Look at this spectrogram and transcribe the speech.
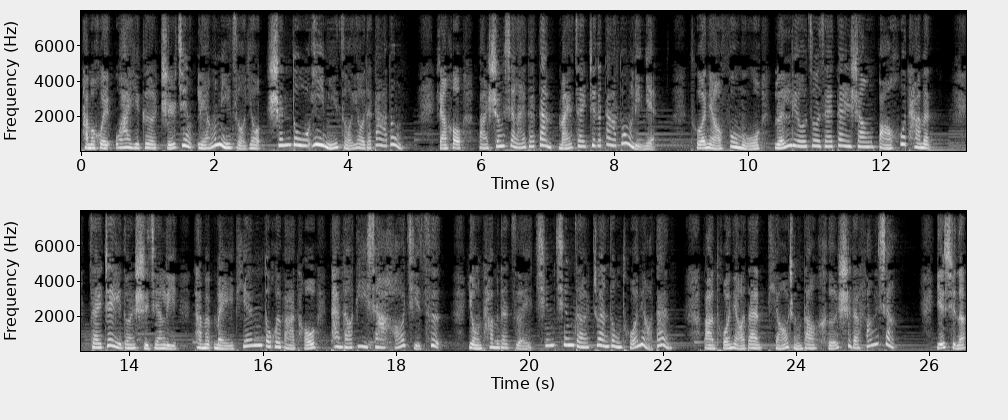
他们会挖一个直径两米左右、深度一米左右的大洞，然后把生下来的蛋埋在这个大洞里面。鸵鸟父母轮流坐在蛋上保护它们。在这一段时间里，他们每天都会把头探到地下好几次，用他们的嘴轻轻地转动鸵鸟蛋，把鸵鸟蛋调整到合适的方向。也许呢，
